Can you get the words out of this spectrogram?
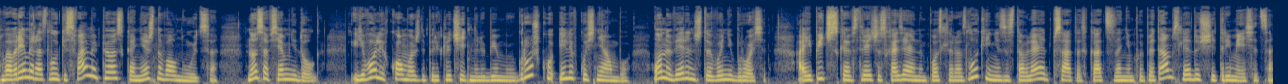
Во время разлуки с вами пес, конечно, волнуется, но совсем недолго. Его легко можно переключить на любимую игрушку или вкуснямбу. Он уверен, что его не бросит. А эпическая встреча с хозяином после разлуки не заставляет пса таскаться за ним по пятам следующие три месяца.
